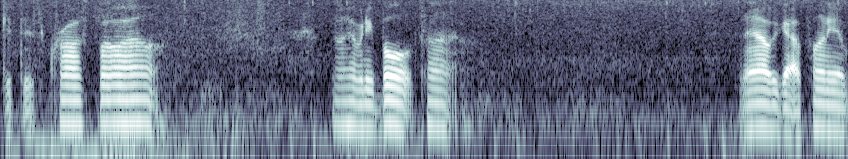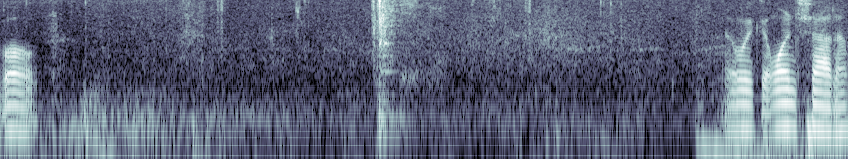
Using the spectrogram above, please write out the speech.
Get this crossbow out. Don't have any bolts, huh? Now we got plenty of bolts. And we can one-shot him.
